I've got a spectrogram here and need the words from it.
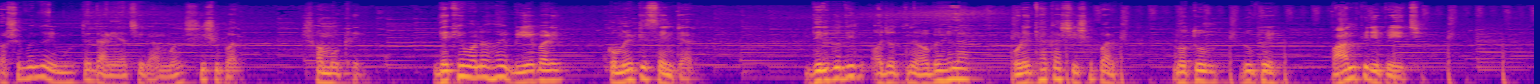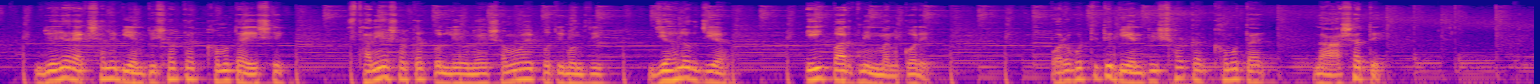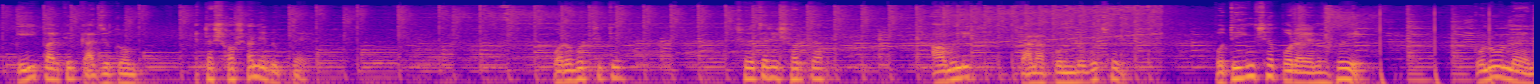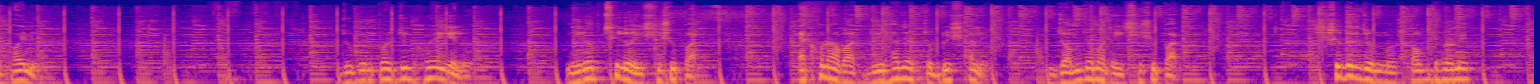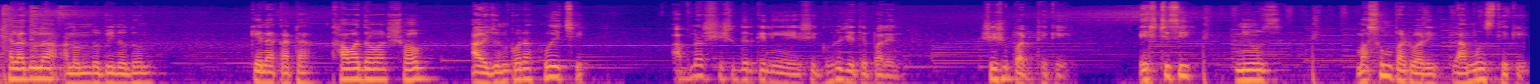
দর্শকবৃন্দ এই মুহূর্তে দাঁড়িয়ে আছি রামগঞ্জ শিশু পার্ক সম্মুখে। দেখে মনে হয় বিয়ে বাড়ি কমিউনিটি সেন্টার। দীর্ঘদিন অযত্নে অবহেলা পড়ে থাকা শিশু পার্ক নতুন রূপে পান ফিরে পেয়েছে। দুই হাজার এক সালে বিএনপি সরকার ক্ষমতায় এসে স্থানীয় সরকার পল্লী উন্নয়ন সমবায় প্রতিমন্ত্রী জিয়াহলক জিয়া এই পার্ক নির্মাণ করে। পরবর্তীতে বিএনপি সরকার ক্ষমতায় না আসাতে এই পার্কের কার্যক্রম একটা শ্মশানের রূপ নেয় পরবর্তীতে স্বৈরাচারী সরকার আওয়ামী লীগ টানা পনেরো বছর প্রতিহিংসা পরায়ণ হয়ে কোনো উন্নয়ন হয়নি। যুগের পর যুগ হয়ে গেল, নীরব ছিল এই শিশু পার্ক। এখন আবার দুই হাজার চব্বিশ সালে জমজমাট এই শিশু পার্ক। শিশুদের জন্য সব ধরনের খেলাধুলা, আনন্দ, বিনোদন, কেনাকাটা খাওয়া দাওয়া সব আয়োজন করা হয়েছে। আপনার শিশুদেরকে নিয়ে এসে ঘুরে যেতে পারেন শিশু থেকে। এসটিসি নিউজ, মাসুম পাটোয়ারি, রামগঞ্জ থেকে।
